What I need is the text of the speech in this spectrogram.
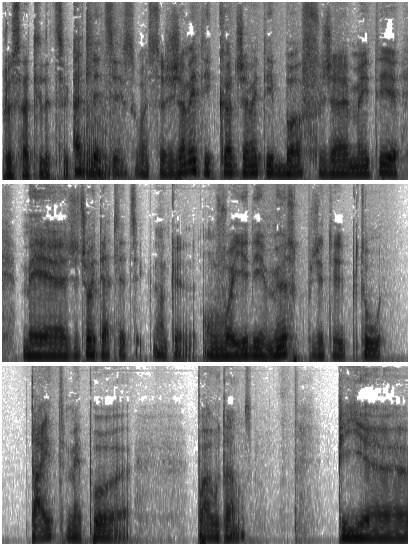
Plus athlétique. là. athlétique. Ouais, ça. J'ai jamais été cut, jamais été bof, jamais été, mais j'ai toujours été athlétique. Donc, on voyait des muscles, puis j'étais plutôt tête, mais pas, pas à outrance. Puis, euh,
